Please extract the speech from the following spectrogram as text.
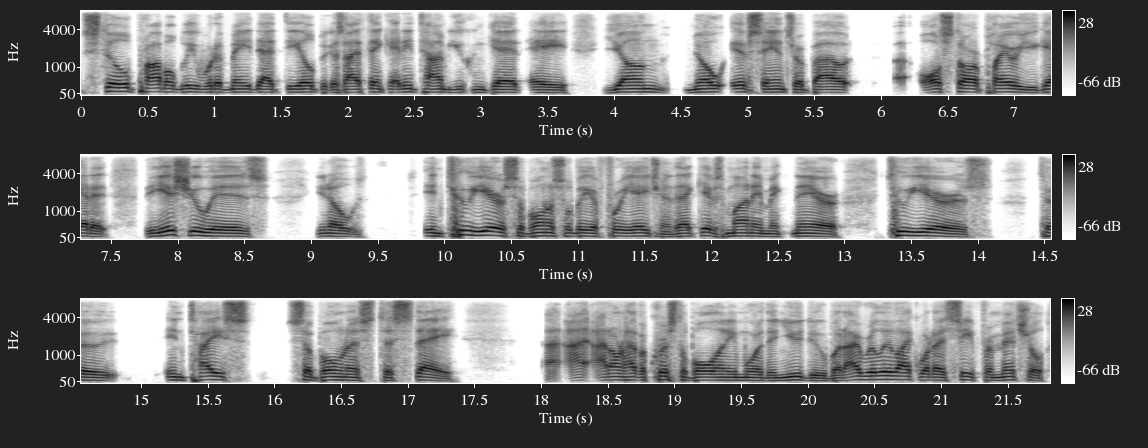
still probably would have made that deal because I think anytime you can get a young, no ifs, ands, or about uh, all star player, you get it. The issue is, you know, in two years, Sabonis will be a free agent. That gives Monte McNair two years to entice Sabonis to stay. I, I, don't have a crystal ball any more than you do, but I really like what I see from Mitchell.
